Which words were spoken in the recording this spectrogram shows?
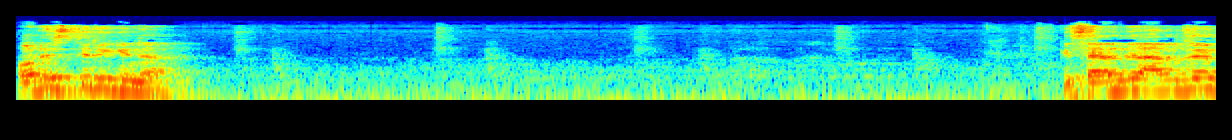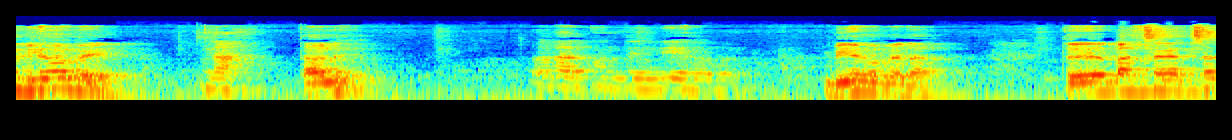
ওর স্ত্রী কিনা কি স্যার দিন আরেক জায়গায় বিয়ে হবে? না। তাহলে? ওরা বিয়ে হবে না। বিয়ে হবে না। তো এর বাচ্চা কাচ্চা?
